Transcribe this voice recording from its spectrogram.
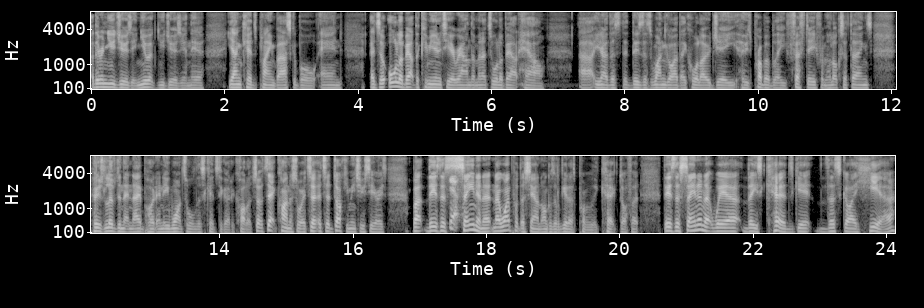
they're in New Jersey, Newark, New Jersey, and they're young kids playing basketball, and it's all about the community around them, and it's all about how uh, you know, this, there's this one guy they call OG who's probably 50 from the looks of things, who's lived in that neighborhood and he wants all his kids to go to college. So it's that kind of story. It's a, it's a documentary series. But there's this yeah. scene in it, and I won't put the sound on because it'll get us probably kicked off it. There's this scene in it where these kids get this guy here,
